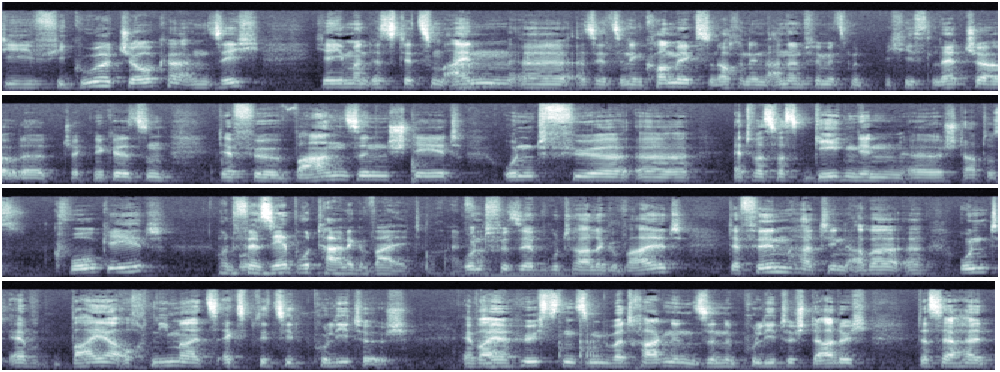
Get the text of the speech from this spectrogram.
die Figur Joker an sich ja jemand ist, der zum einen, äh, also jetzt in den Comics und auch in den anderen Filmen jetzt mit Heath Ledger oder Jack Nicholson, der für Wahnsinn steht und für äh, etwas, was gegen den äh, Status quo geht. Und für und, sehr brutale Gewalt. Und für sehr brutale Gewalt. Der Film hat ihn aber, äh, und er war ja auch niemals explizit politisch. Er war ja höchstens im übertragenen Sinne politisch dadurch, dass er halt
